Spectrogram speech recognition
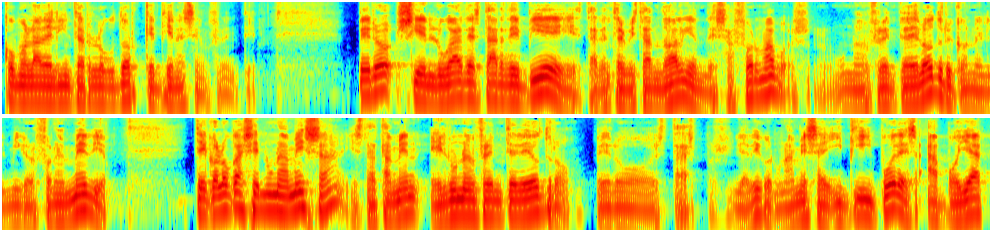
como la del interlocutor que tienes enfrente. Pero si en lugar de estar de pie y estar entrevistando a alguien de esa forma, pues uno enfrente del otro y con el micrófono en medio, te colocas en una mesa y estás también el uno enfrente de otro, pero estás, pues ya digo, en una mesa y, puedes apoyar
